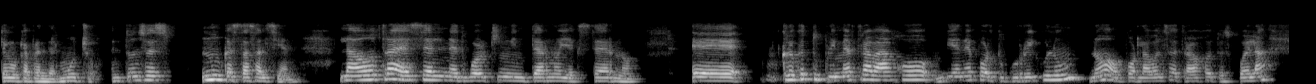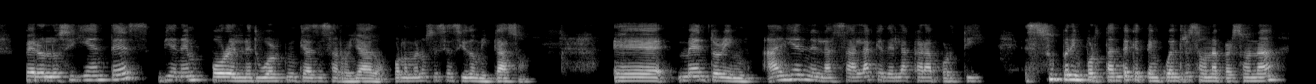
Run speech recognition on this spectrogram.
tengo que aprender mucho. Entonces, nunca estás al 100. La otra es el networking interno y externo. Eh, creo que tu primer trabajo viene por tu currículum, ¿no? O por la bolsa de trabajo de tu escuela, pero los siguientes vienen por el networking que has desarrollado. Por lo menos ese ha sido mi caso. Eh, mentoring, alguien en la sala que dé la cara por ti. Es súper importante que te encuentres a una persona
